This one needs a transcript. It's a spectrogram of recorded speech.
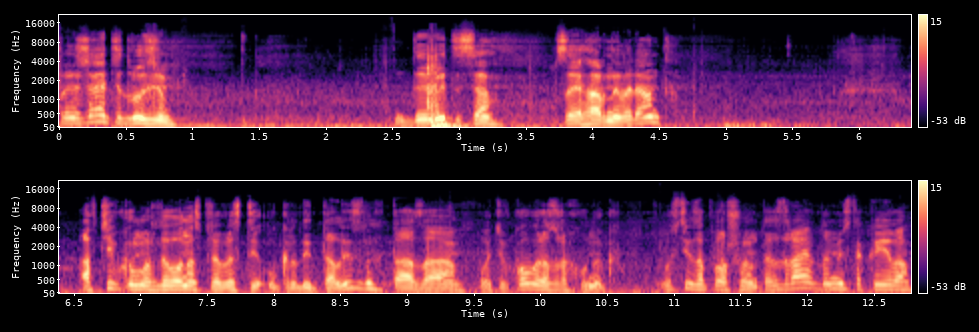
Приїжджайте, друзі, дивитися цей гарний варіант. Автівку можливо у нас привезти у кредит та лизинг та за готівковий розрахунок. Усіх запрошуємо тест-драйв до міста Києва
